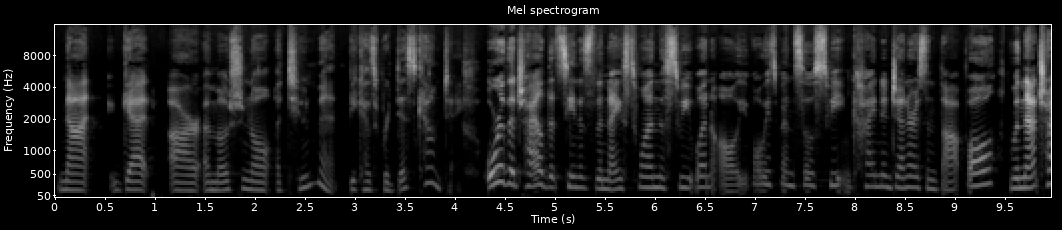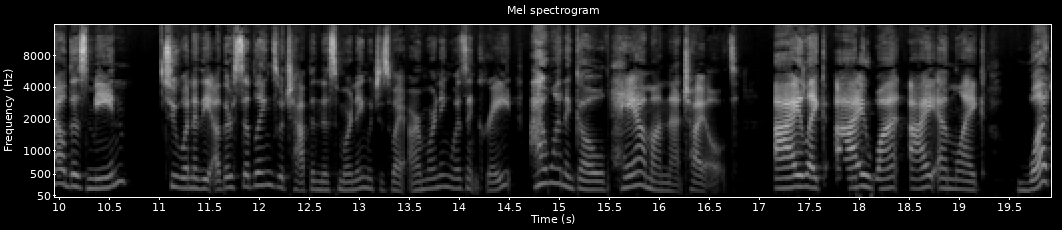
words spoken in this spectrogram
not get our emotional attunement because we're discounting. Or the child that's seen as the nice one, the sweet one, oh, you've always been so sweet and kind and generous and thoughtful. When that child is mean to one of the other siblings, which happened this morning, which is why our morning wasn't great, I want to go ham on that child. I like, I want, I am like, what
